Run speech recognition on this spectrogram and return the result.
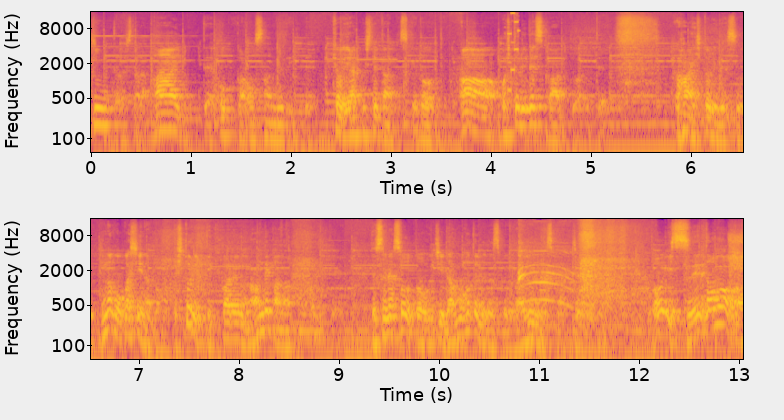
チンと押したら「はーい」って奥からおっさん出てきて「今日予約してたんですけどああお一人ですか?」って言われて「はい一人です」なんかおかしいなと思って「一人って聞かれるのなんでかな?」って思ってでそれはそうとうちラブホテルですけど大丈夫ですか?」って言って「おい末友」と思って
